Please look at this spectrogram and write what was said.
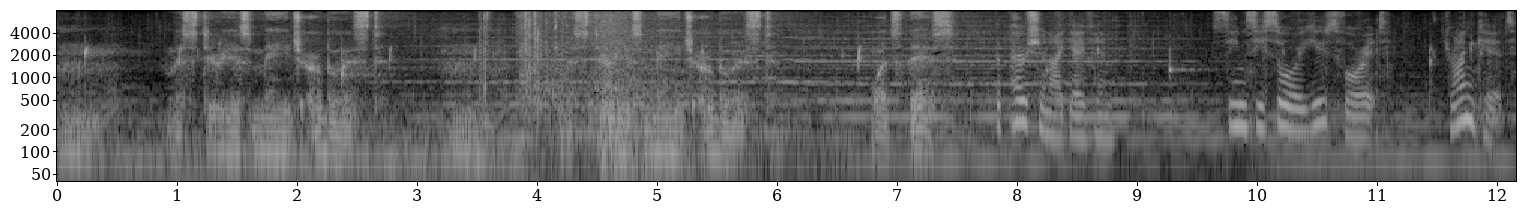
Hmm. Mysterious mage herbalist. Hmm. Mysterious mage herbalist. What's this? The potion I gave him. Seems he saw a use for it. Drank it.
